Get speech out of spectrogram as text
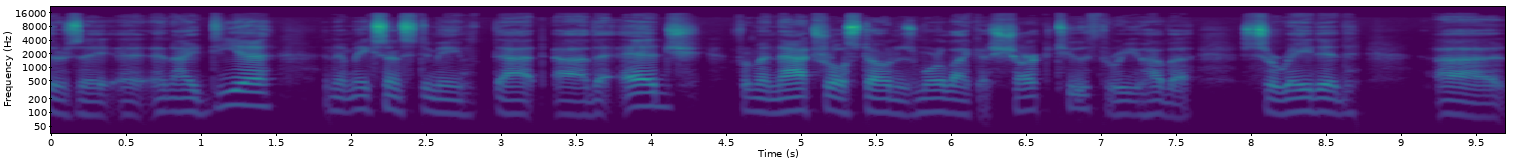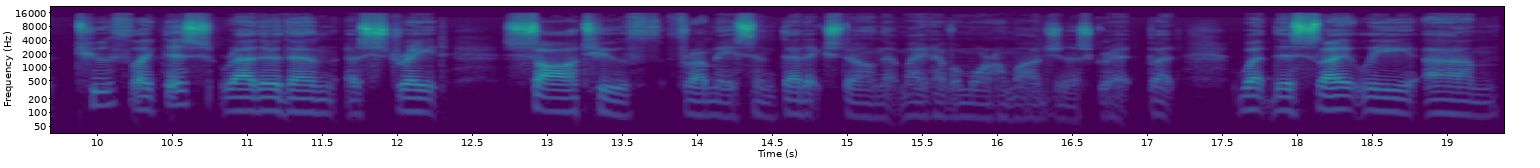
there's a, a, an idea and it makes sense to me that uh, the edge from a natural stone is more like a shark tooth where you have a serrated uh, tooth like this rather than a straight sawtooth from a synthetic stone that might have a more homogeneous grit. But what this slightly um,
